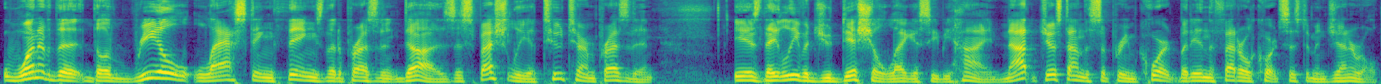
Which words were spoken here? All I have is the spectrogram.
one of the the real lasting things that a president does, especially a two term president, is they leave a judicial legacy behind, not just on the Supreme Court, but in the federal court system in general.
